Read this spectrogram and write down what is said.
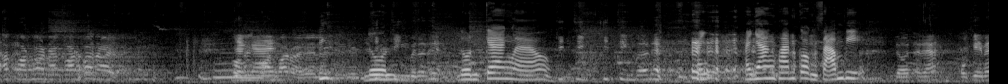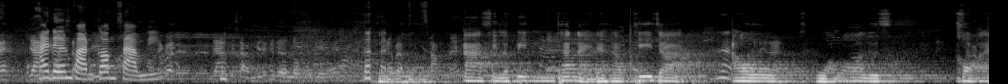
เอาก่อนพ่อหน่อยก่อนพ่อหน่อยยังไงก่อนพ่อหน่อยเลยนี่โดนคิจริงไปแล้วเนี่ยโดนแกล้งแล้วคิดจริงคิดจริงไปแล้วเนี่ยให้ให้ย่างผ่านกล้องสามวิ โดนอันนะโอเคไหมย่งให้เดินผ่านกล้องสามวิ แล้วก็ย่างไปสามวิแล้วก็เดินลงโอเคไหมแล้วแบบสับนะ อ่าศิลปินท่านไหนนะครับ ที่จะเอาหัวมอหรือของอะไร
